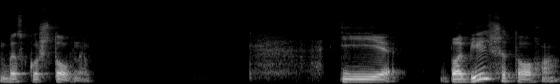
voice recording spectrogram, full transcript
безкоштовним. І Ба більше того,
